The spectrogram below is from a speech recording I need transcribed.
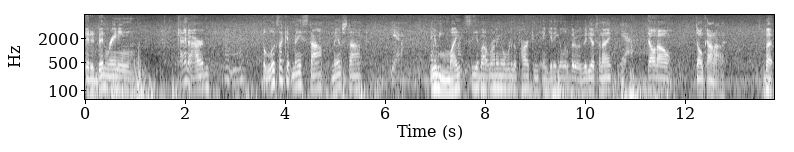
It had been raining kind of hard, Mm-mm. but looks like it may stop, may have stopped. Yeah. We might see about running over to the park and, and getting a little bit of a video tonight. Yeah. Don't know. Don't count on it. But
